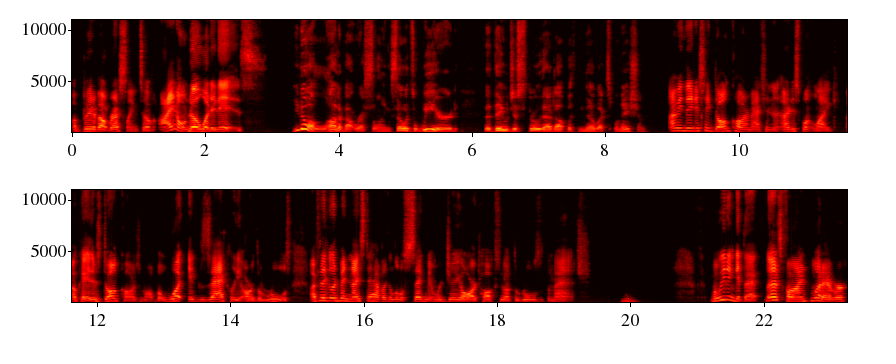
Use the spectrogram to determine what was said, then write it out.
a bit about wrestling. So if I don't know what it is, You know a lot about wrestling, so it's weird that they would just throw that up with no explanation. I mean, they just say dog collar match, and I just want like, okay, there's dog collars involved, but what exactly are the rules? I feel like it would have been nice to have like a little segment where Jr. talks about the rules of the match. Hmm. But we didn't get that. That's fine. Whatever.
